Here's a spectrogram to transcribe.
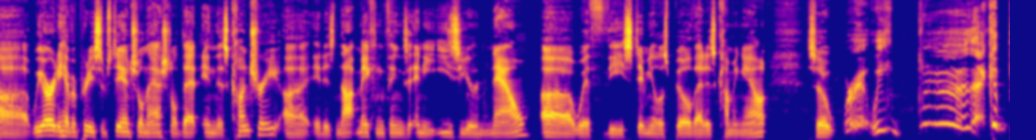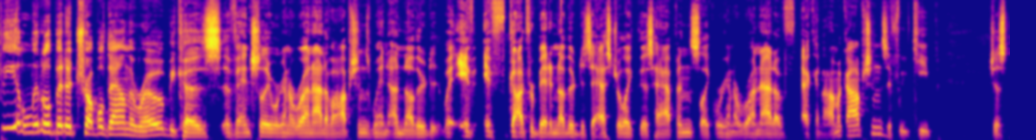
Uh, we already have a pretty substantial national debt in this country. Uh, it is not making things any easier now uh, with the stimulus bill that is coming out. So we're, we uh, that could be a little bit of trouble down the road because eventually we're going to run out of options when another, if, if God forbid another disaster like this happens, like we're going to run out of economic options if we keep just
